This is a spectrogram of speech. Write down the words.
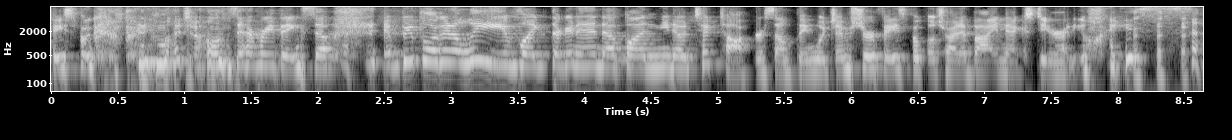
Facebook pretty much owns everything. So if people are going to leave, like they're going to end up on, you know, TikTok or something, which I'm sure Facebook will try to buy next year anyways.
